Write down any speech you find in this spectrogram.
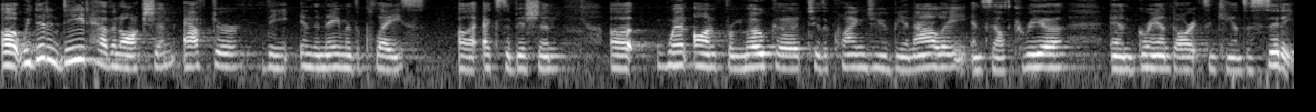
Uh, we did indeed have an auction after the In the Name of the Place uh, exhibition uh, went on from MoCA to the Gwangju Biennale in South Korea and Grand Arts in Kansas City.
